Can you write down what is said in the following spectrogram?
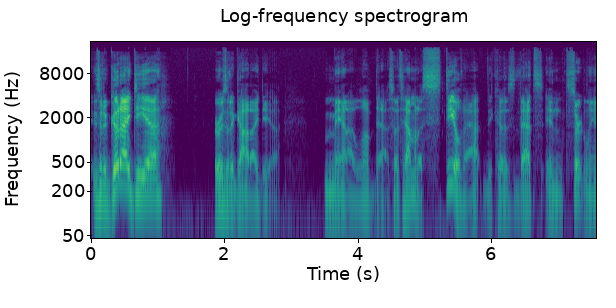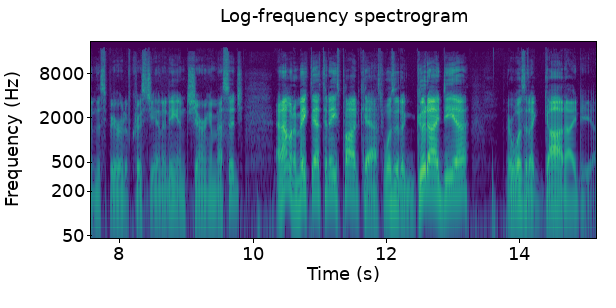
Is it a good idea? Or is it a God idea? Man, I love that. So I am going to steal that because that's in certainly in the spirit of Christianity and sharing a message. And I'm going to make that today's podcast. Was it a good idea or was it a God idea?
